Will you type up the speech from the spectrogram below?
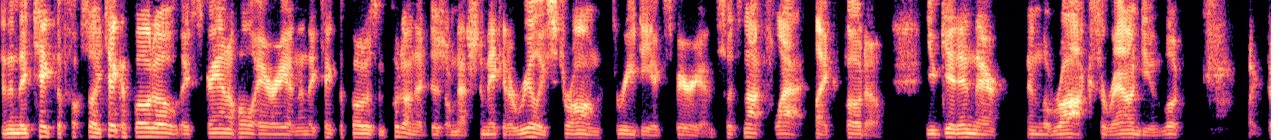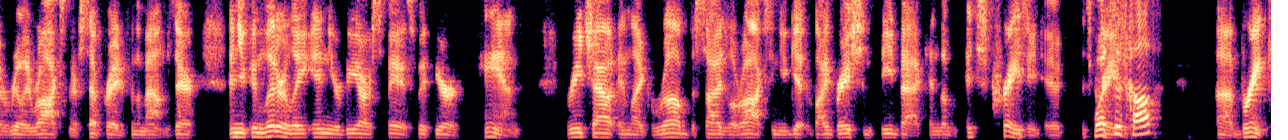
And then they take the so they take a photo, they scan a whole area, and then they take the photos and put on that digital mesh to make it a really strong 3D experience. So it's not flat like photo. You get in there, and the rocks around you look like they're really rocks, and they're separated from the mountains there. And you can literally in your VR space with your hand reach out and like rub the sides of the rocks, and you get vibration feedback. And the, it's crazy, dude. It's what's this called? Uh, Brink.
